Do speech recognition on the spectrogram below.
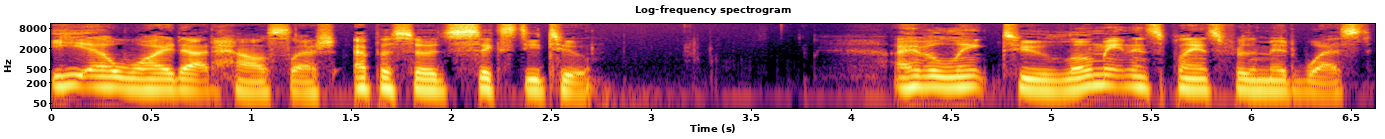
ely.how slash episode 62. I have a link to low maintenance plants for the Midwest.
